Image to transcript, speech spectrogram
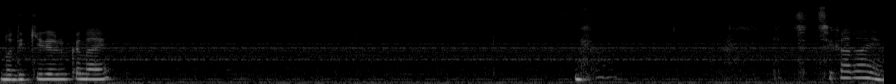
乗り切れるくない？世知辛いね。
